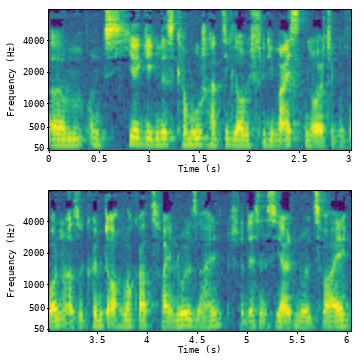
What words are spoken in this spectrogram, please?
Ähm, und hier gegen Liz Camouche hat sie, glaube ich, für die meisten Leute gewonnen. Also könnte auch locker 2-0 sein. Stattdessen ist sie halt 0-2.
